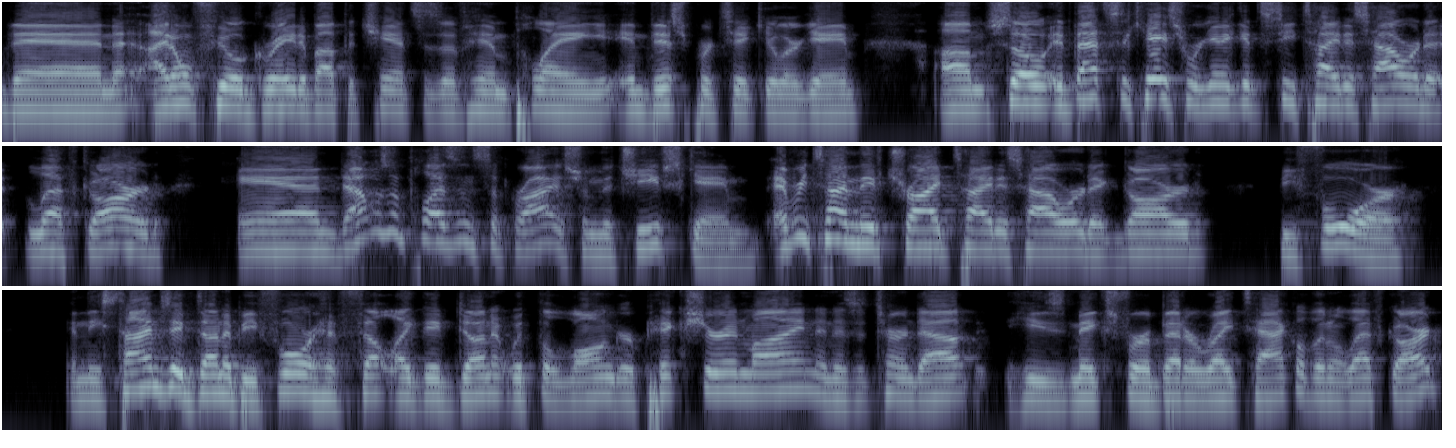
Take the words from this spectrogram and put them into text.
then I don't feel great about the chances of him playing in this particular game. Um, so if that's the case, we're going to get to see Tytus Howard at left guard. And that was a pleasant surprise from the Chiefs game. Every time they've tried Tytus Howard at guard before, And these times they've done it before have felt like they've done it with the longer picture in mind. And as it turned out, he makes for a better right tackle than a left guard.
